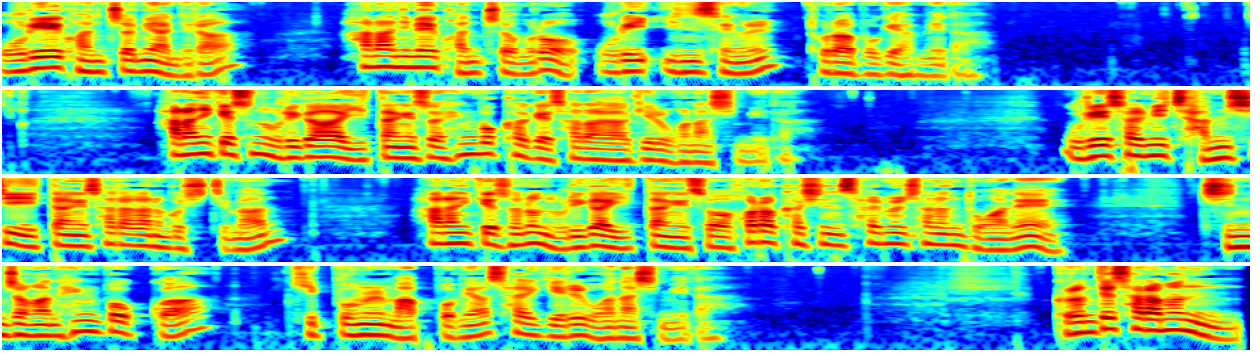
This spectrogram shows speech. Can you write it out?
우리의 관점이 아니라 하나님의 관점으로 우리 인생을 돌아보게 합니다. 하나님께서는 우리가 이 땅에서 행복하게 살아가기를 원하십니다. 우리의 삶이 잠시 이 땅에 살아가는 것이지만 하나님께서는 우리가 이 땅에서 허락하신 삶을 사는 동안에 진정한 행복과 기쁨을 맛보며 살기를 원하십니다. 그런데 사람은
